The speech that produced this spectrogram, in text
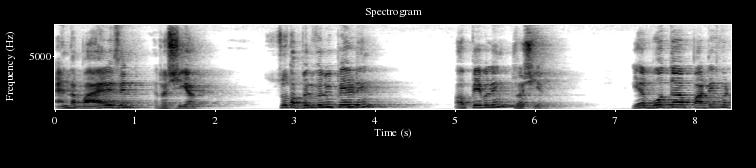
and the buyer is in russia. So the bill will be paid in or payable in russia. Here both the parties were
